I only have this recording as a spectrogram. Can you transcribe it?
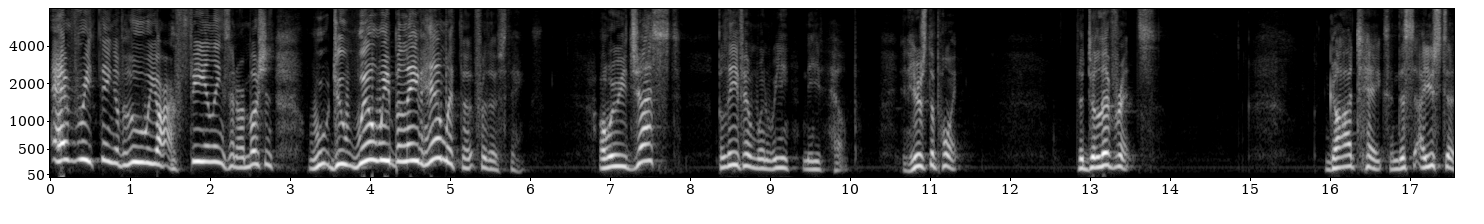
everything of who we are, our feelings and our emotions. Do, will we believe Him with the, for those things? Or will we just believe Him when we need help? And here's the point the deliverance God takes, and this, I used to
